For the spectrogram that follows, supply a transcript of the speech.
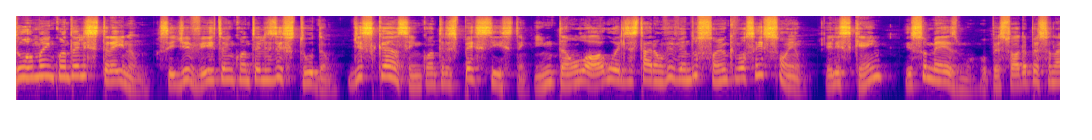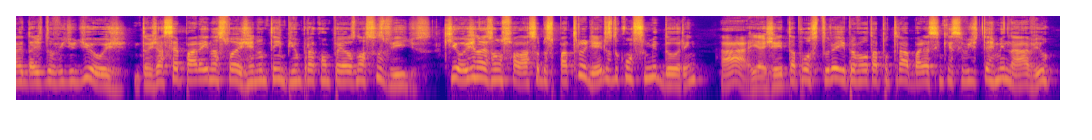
Durma enquanto eles treinam, se divirtam enquanto eles estudam, descansem enquanto eles persistem, e então logo eles estarão vivendo o sonho que vocês sonham. Eles quem? Isso mesmo, o pessoal da personalidade do vídeo de hoje. Então já separa aí na sua agenda um tempinho para acompanhar os nossos vídeos, que hoje nós vamos falar sobre os patrulheiros do consumidor, hein? Ah, e ajeita a postura aí para voltar pro trabalho assim que esse vídeo terminar, viu?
